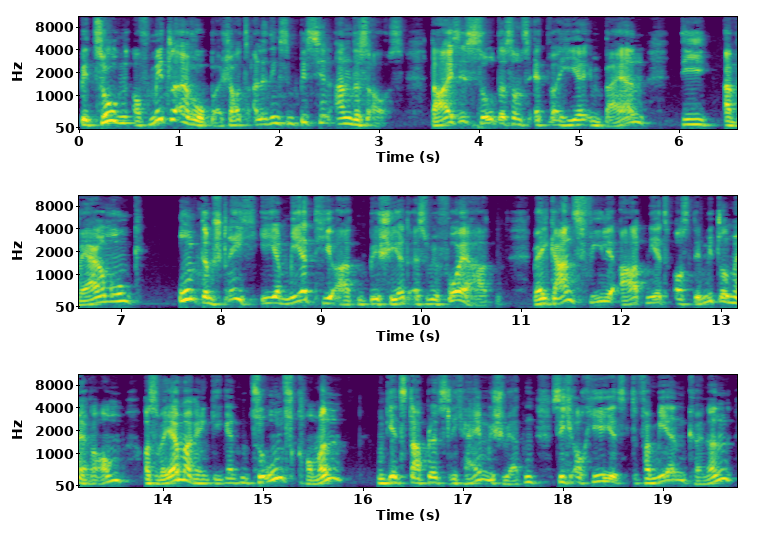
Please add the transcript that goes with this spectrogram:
Bezogen auf Mitteleuropa schaut es allerdings ein bisschen anders aus. Da ist es so, dass uns etwa hier in Bayern die Erwärmung unterm Strich eher mehr Tierarten beschert, als wir vorher hatten. Weil ganz viele Arten jetzt aus dem Mittelmeerraum, aus wärmeren Gegenden zu uns kommen und jetzt da plötzlich heimisch werden, sich auch hier jetzt vermehren können.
